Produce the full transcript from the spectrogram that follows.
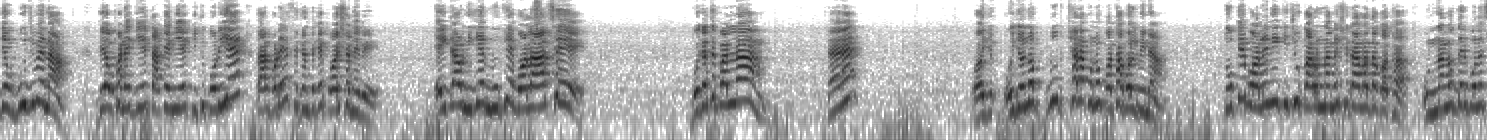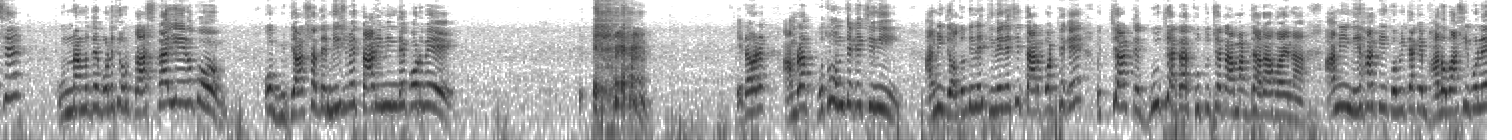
যে বুঝবে না যে ওখানে গিয়ে তাকে নিয়ে কিছু করিয়ে তারপরে সেখান থেকে পয়সা নেবে। এইটাও নিজের মুখে বলা আছে। বোঝাতে পারলাম? হ্যাঁ? ওই ওই জন্য প্রুফ ছাড়া কোনো কথা বলবি না। তোকে বলেনি কিছু কারণ নামে, সেটা আলাদা কথা। অন্যান্যদের বলেছে? অন্যান্যদের বলেছে, ওর কাজটাই এরকম। ও যার সাথে মিশবে, তারই নিন্দে করবে। এটা আমরা প্রথম থেকে চিনি। আমি যতদিনে চিনে গেছি, তারপর থেকে ওই চারটে গু চাটা, থুতু চাটা আমার দ্বারা হয় না। আমি নেহাকি কবিতাকে ভালোবাসি বলে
